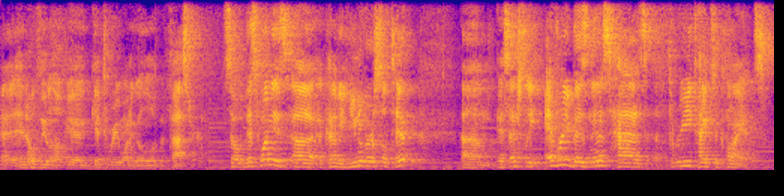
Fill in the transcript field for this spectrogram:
And, and, hopefully it'll help you get to where you want to go a little bit faster. So this one is uh, a kind of a universal tip. Um, essentially, every business has three types of clients.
